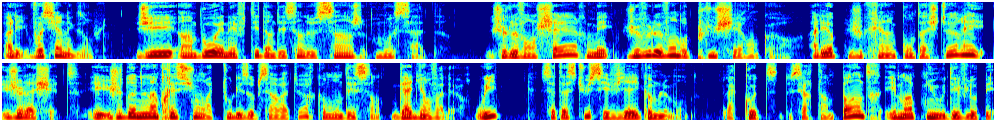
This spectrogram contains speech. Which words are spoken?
Allez, voici un exemple. J'ai un beau NFT d'un dessin de singe Mossad. Je le vends cher, mais je veux le vendre plus cher encore. Allez hop, je crée un compte acheteur et je l'achète. Et je donne l'impression à tous les observateurs que mon dessin gagne en valeur. Oui, cette astuce est vieille comme le monde. La cote de certains peintres est maintenue ou développée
